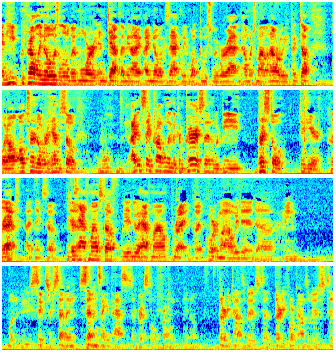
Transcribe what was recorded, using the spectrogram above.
and he probably knows a little bit more in depth. I mean, I, I know exactly what boost we were at and how much mile an hour we picked up, but I'll, I'll turn it over to him. So I would say probably the comparison would be Bristol to here, correct? Yeah, I think so. Because Yeah. half mile stuff we didn't do a half mile. Right, but quarter mile we did. Uh, I mean, what did we do? Six or seven seven second passes in Bristol from you know thirty pounds of boost to thirty four pounds of boost to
